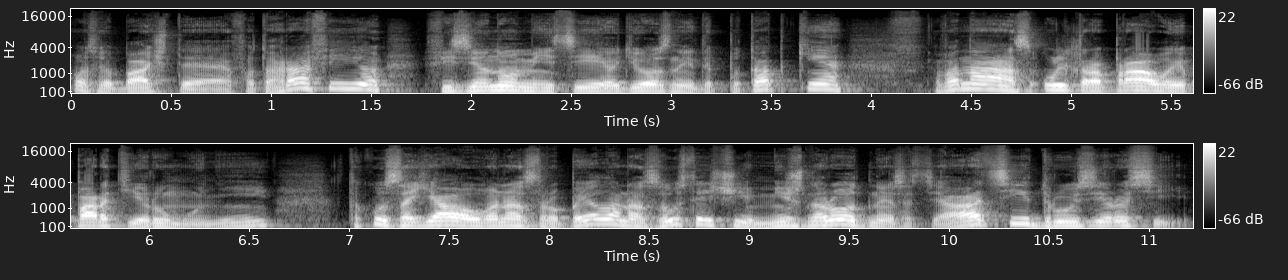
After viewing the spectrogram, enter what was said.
Ось ви бачите фотографію фізіономії цієї одіозної депутатки. Вона з ультраправої партії Румунії. Таку заяву вона зробила на зустрічі Міжнародної асоціації Друзі Росії.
